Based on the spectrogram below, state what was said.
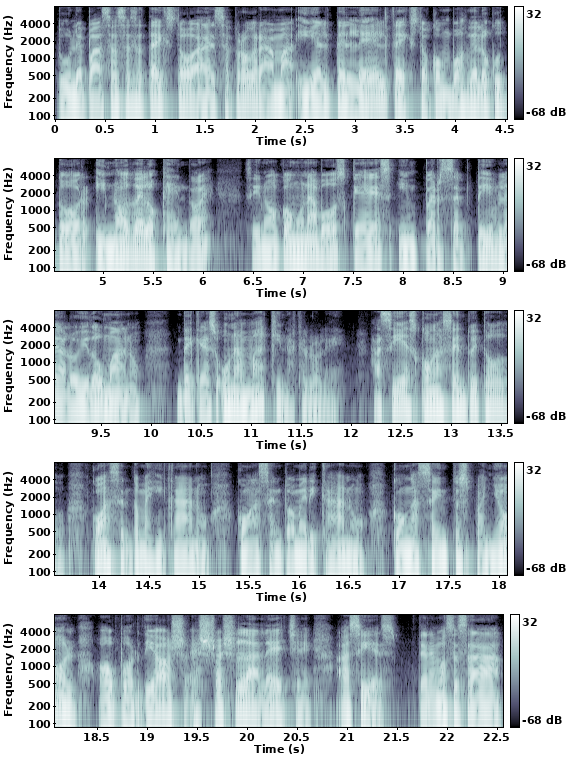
tú le pasas ese texto a ese programa y él te lee el texto con voz de locutor y no de loquendo, ¿eh? sino con una voz que es imperceptible al oído humano de que es una máquina que lo lee. Así es, con acento y todo, con acento mexicano, con acento americano, con acento español. Oh, por Dios, eso es la leche. Así es, tenemos esa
